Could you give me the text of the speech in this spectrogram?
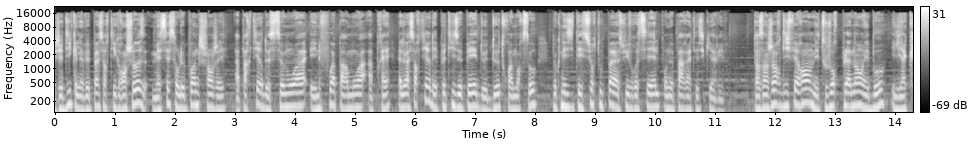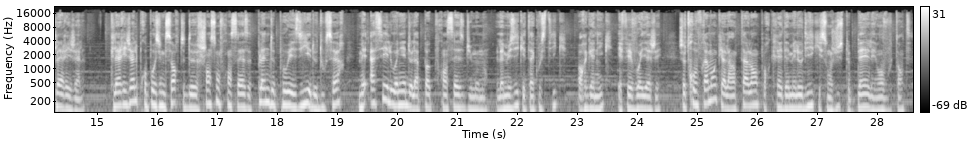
J'ai dit qu'elle n'avait pas sorti grand-chose, mais c'est sur le point de changer. À partir de ce mois et une fois par mois après, elle va sortir des petits EP de 2-3 morceaux, donc n'hésitez surtout pas à suivre CL pour ne pas rater ce qui arrive. Dans un genre différent mais toujours planant et beau, il y a Claire Igel. Claire Igel propose une sorte de chanson française pleine de poésie et de douceur, mais assez éloignée de la pop française du moment. La musique est acoustique, organique et fait voyager. Je trouve vraiment qu'elle a un talent pour créer des mélodies qui sont juste belles et envoûtantes.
